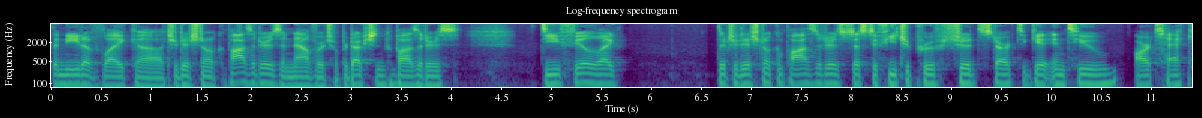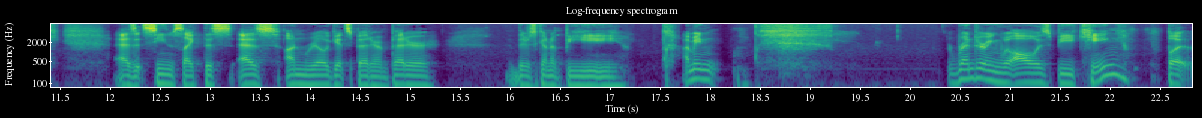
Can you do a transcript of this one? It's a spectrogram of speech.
the need of like uh, traditional compositors and now virtual production compositors. Do you feel like the traditional compositors, just to future proof, should start to get into our tech as it seems like this as Unreal gets better and better, there's going to be I mean rendering will always be king, but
